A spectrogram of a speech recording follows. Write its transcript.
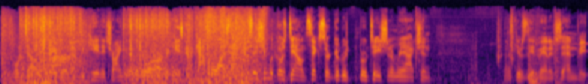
It's worked out in favor of NBK. They try and get in the door. RpK's going to capitalize that position, but goes down. Sixer, good rotation and reaction. And it gives the advantage to Envy.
